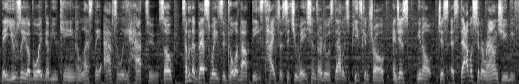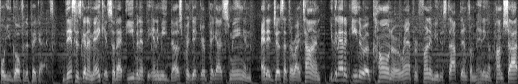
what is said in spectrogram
They usually avoid W keying unless they absolutely have to. So some of the best ways to go about these types of situations are to establish piece control and just, you know, just establish it around you before you go for the pickaxe. This is gonna make it so that even if the enemy does predict your pickaxe swing and edit just at the right time, you can edit either a cone or a ramp in front of you to stop them from hitting a pump shot.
